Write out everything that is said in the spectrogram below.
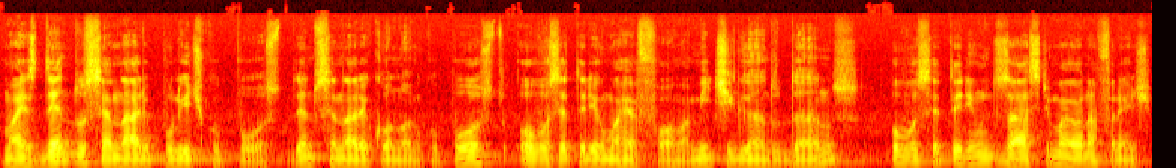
Mas dentro do cenário político posto, dentro do cenário econômico posto, ou você teria uma reforma mitigando danos, ou você teria um desastre maior na frente.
